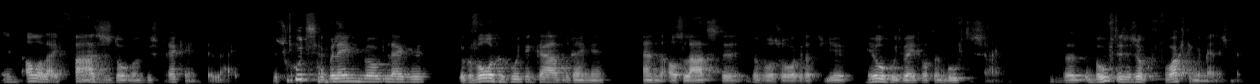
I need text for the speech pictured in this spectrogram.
in allerlei fases door een gesprek heen te leiden. Dus goed Exact. probleem blootleggen, de gevolgen goed in kaart brengen en als laatste ervoor zorgen dat je heel goed weet wat hun behoeftes zijn. De, de behoeftes is ook verwachtingenmanagement.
